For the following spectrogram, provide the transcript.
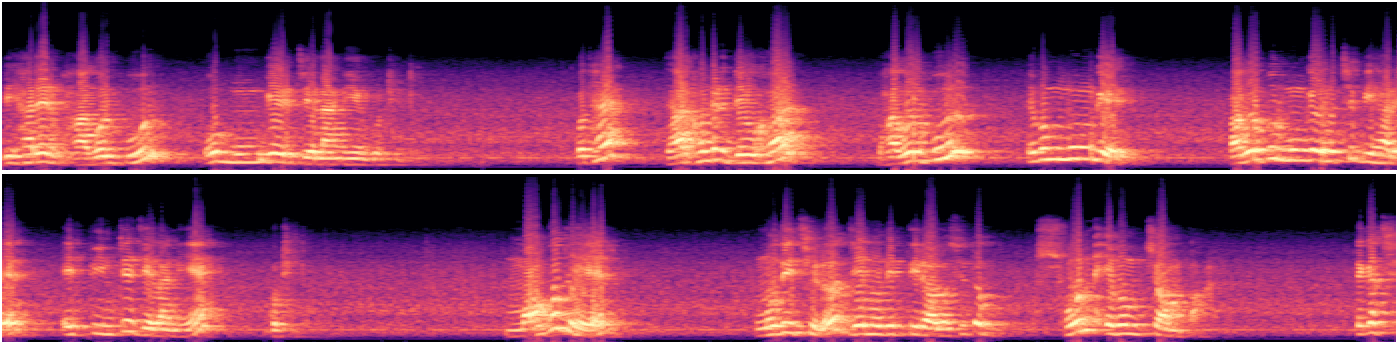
বিহারের ভাগলপুর ও মুঙ্গের জেলা নিয়ে গঠিত। কোথায়? ঝাড়খণ্ডের দেওঘর, ভাগলপুর এবং মুঙ্গের। ভাগলপুর, মুঙ্গের হচ্ছে বিহারের এই তিনটে জেলা নিয়ে গঠিত। মগধের নদী ছিল, যে নদীর তীরে অবস্থিত সোন এবং চম্পা। ঠিক আছে?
